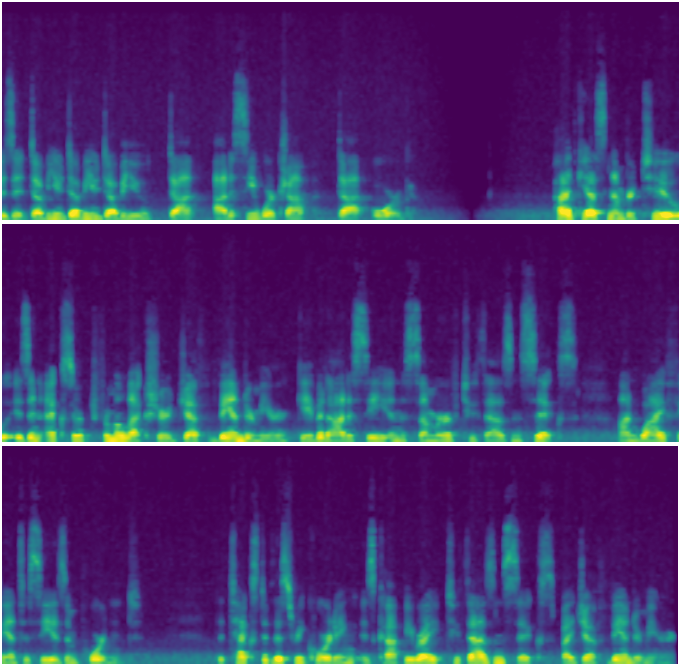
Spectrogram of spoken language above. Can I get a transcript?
visit www.odysseyworkshop.org. Podcast number two is an excerpt from a lecture Jeff VanderMeer gave at Odyssey in the summer of 2006 on why fantasy is important. The text of this recording is copyright 2006 by Jeff VanderMeer.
